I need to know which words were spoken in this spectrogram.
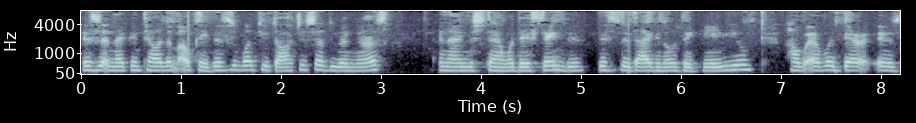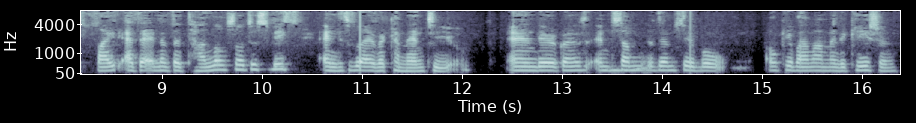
This is, and I can tell them, okay, this is what your doctor said, to your nurse, and I understand what they're saying. This, this is the diagnosis they gave you. However, there is light at the end of the tunnel, so to speak, and this is what I recommend to you and they're going to, and some mm-hmm. of them say, well, okay, but I'm on medication.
